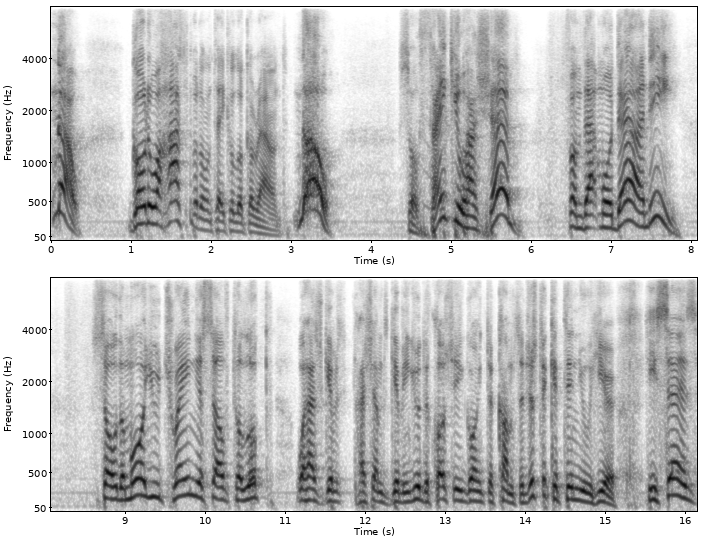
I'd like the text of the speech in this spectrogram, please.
No! Go to a hospital and take a look around. No! So thank you, Hashem, from that modeh So the more you train yourself to look what Hashem's giving you, the closer you're going to come. So just to continue here, he says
